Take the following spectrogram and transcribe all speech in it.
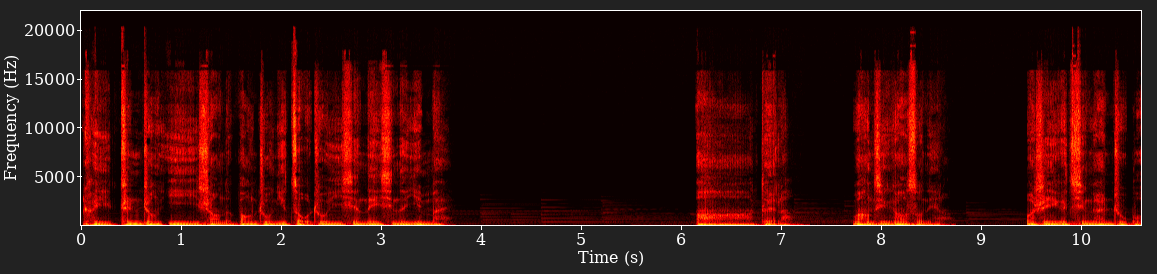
可以真正意义上的帮助你走出一些内心的阴霾。啊，对了，忘记告诉你了，我是一个情感主播。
